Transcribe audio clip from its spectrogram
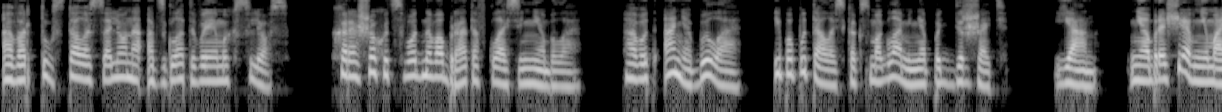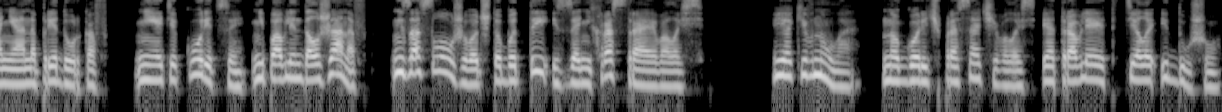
а во рту стало солено от сглатываемых слез. Хорошо, хоть сводного брата в классе не было. А вот Аня была и попыталась, как смогла, меня поддержать. «Ян, не обращай внимания на придурков. Ни эти курицы, ни Павлин Должанов не заслуживают, чтобы ты из-за них расстраивалась». Я кивнула, но горечь просачивалась и отравляет тело и душу.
